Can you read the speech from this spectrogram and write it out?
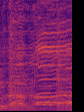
But I'm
